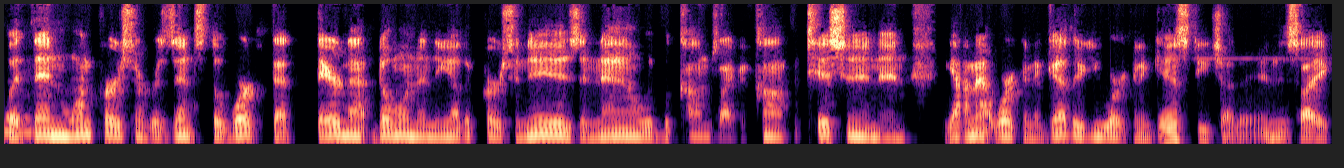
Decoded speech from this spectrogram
but then one person resents the work that they're not doing and the other person is and now it becomes like a competition and y'all not working together you working against each other. And it's like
